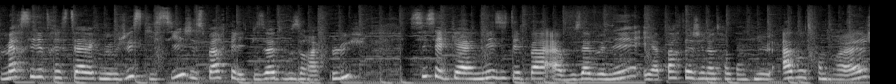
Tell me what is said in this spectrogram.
Merci d'être resté avec nous jusqu'ici, j'espère que l'épisode vous aura plu. Si c'est le cas, n'hésitez pas à vous abonner et à partager notre contenu à votre entourage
